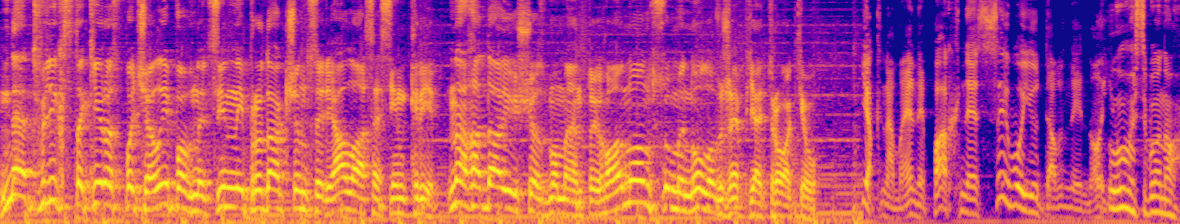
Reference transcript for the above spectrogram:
Netflix таки розпочали повноцінний продакшн серіалу Assassin's Creed. Нагадаю, що з моменту його анонсу минуло вже 5 років. Як на мене, пахне сивою давниною. Ось воно.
